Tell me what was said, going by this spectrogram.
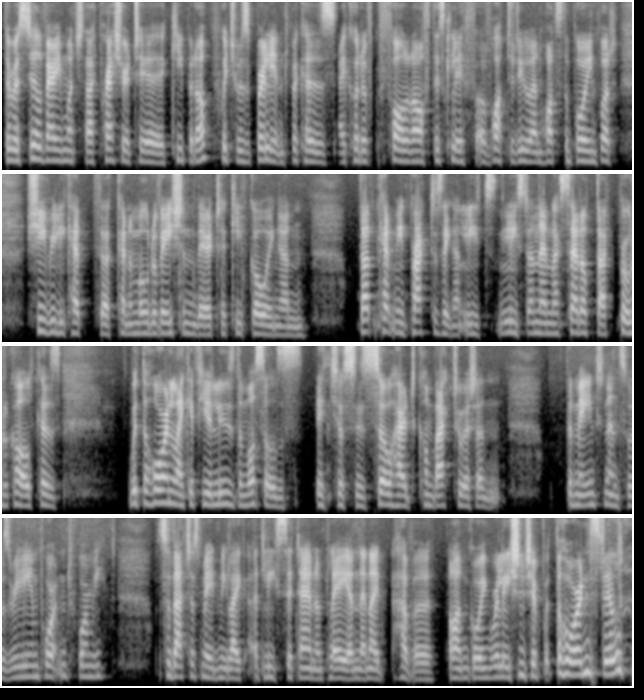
there was still very much that pressure to keep it up, which was brilliant because I could have fallen off this cliff of what to do and what's the point. But she really kept that kind of motivation there to keep going and that kept me practicing at least at least and then I set up that protocol because with the horn like if you lose the muscles it just is so hard to come back to it and the maintenance was really important for me so that just made me like at least sit down and play and then I'd have a ongoing relationship with the horn still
